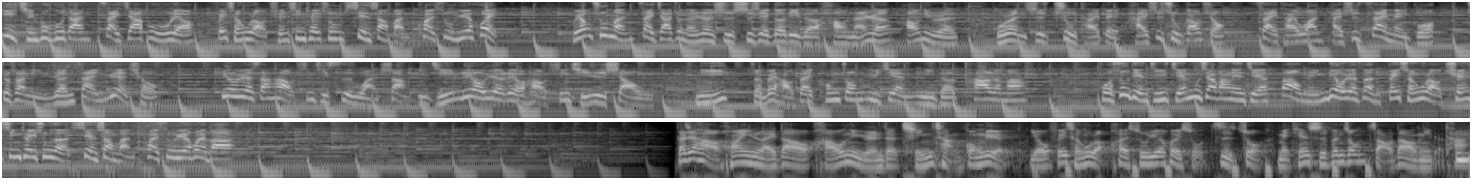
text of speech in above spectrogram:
疫情不孤单，在家不无聊。非诚勿扰全新推出线上版快速约会，不用出门，在家就能认识世界各地的好男人、好女人。无论你是住台北还是住高雄，在台湾还是在美国，就算你人在月球。六月三号星期四晚上以及六月六号星期日下午，你准备好在空中遇见你的他了吗？火速点击节目下方链接报名六月份《非诚勿扰》全新推出的线上版快速约会吧！大家好，欢迎来到《好女人的情场攻略》，由《非诚勿扰》快速约会所制作，每天十分钟，找到你的他。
